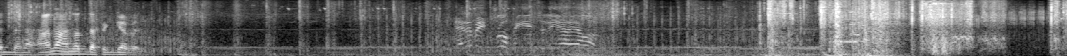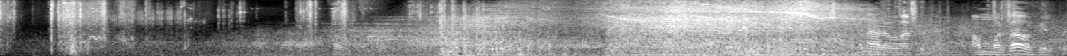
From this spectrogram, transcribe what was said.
ده أنا أنا الجبل the AR. خالص. أنا هروقكم عمر بقى واجيلكم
